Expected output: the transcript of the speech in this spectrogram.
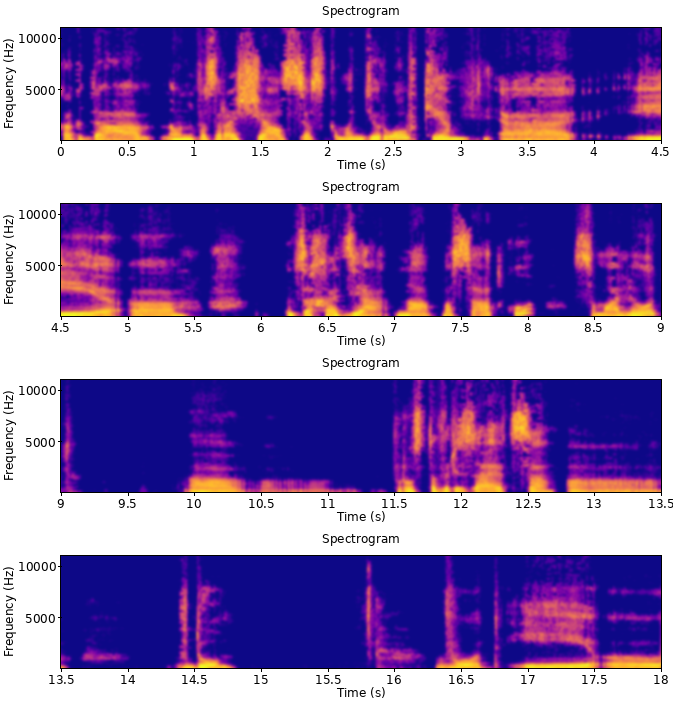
когда он возвращался с командировки э, и, э, заходя на посадку, самолет э, просто врезается э, в дом. Вот. И э,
